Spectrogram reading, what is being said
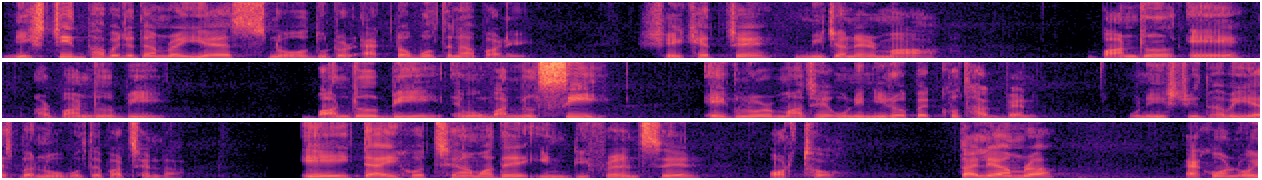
নিশ্চিতভাবে যদি আমরা ইয়েস নো দুটোর একটাও বলতে না পারি, সেই ক্ষেত্রে মিজানের মা বান্ডল এ আর বান্ডল বি বান্ডল বি এবং বান্ডল সি এগুলোর মাঝে উনি নিরপেক্ষ থাকবেন। উনি নিশ্চিতভাবে ইয়েস বা নো বলতে পারছেন না। এইটাই হচ্ছে আমাদের ইনডিফারেন্সের অর্থ। তাইলে আমরা এখন ওই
